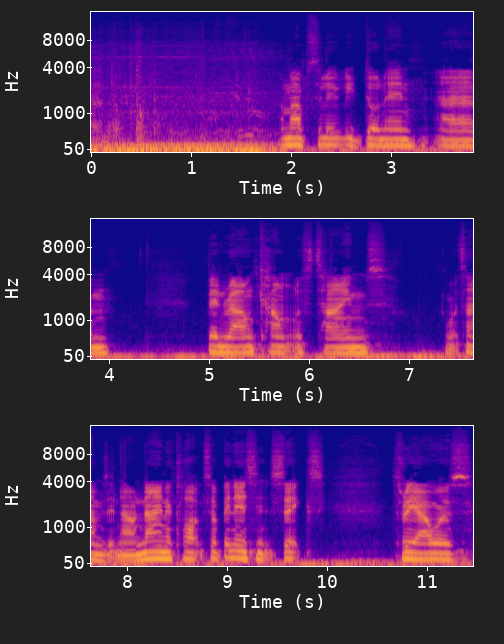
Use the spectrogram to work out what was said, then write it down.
ten. I'm absolutely done in. Um, been round countless times. What time is it now? Nine o'clock. So I've been here since six. Three hours.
